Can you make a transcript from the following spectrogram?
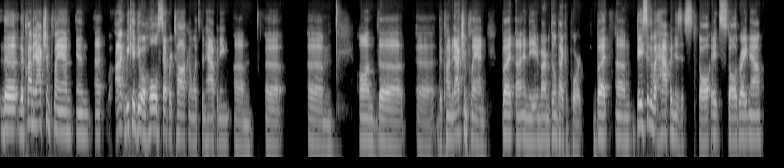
the the climate action plan, and uh, I, we could do a whole separate talk on what's been happening um, uh, um, on the uh, the climate action plan, but uh, and the environmental impact report. But um, basically, what happened is it stalled. It's stalled right now.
